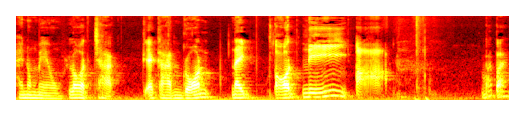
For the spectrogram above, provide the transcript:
ให้น้องแมวรอดจาก อาการร้อนในตอนนี้อ่าบายบาย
